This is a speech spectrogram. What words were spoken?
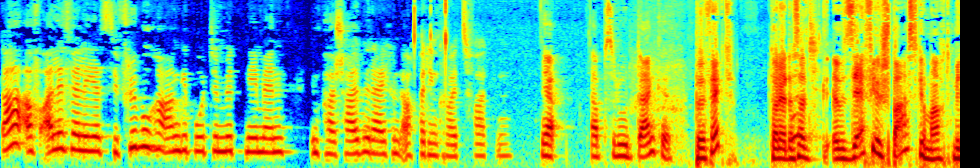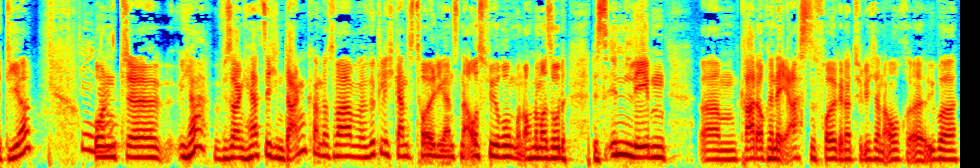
da auf alle Fälle jetzt die Frühbucherangebote mitnehmen im Pauschalbereich und auch bei den Kreuzfahrten. Ja, absolut. Danke. Perfekt. Tonja, das hat äh, sehr viel Spaß gemacht mit dir. Vielen Dank. Und äh, ja, wir sagen herzlichen Dank und das war wirklich ganz toll, die ganzen Ausführungen und auch nochmal so das Innenleben, ähm, gerade auch in der ersten Folge natürlich dann auch äh, über,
